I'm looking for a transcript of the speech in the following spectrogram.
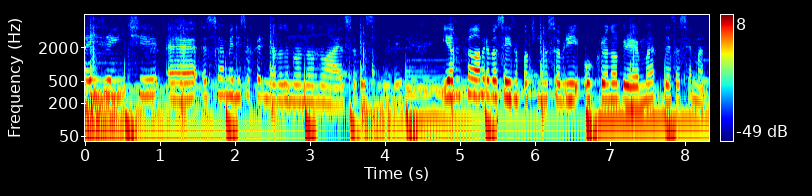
Oi, gente. É, eu sou a Melissa Fernanda do nono A, eu sou vice-líder. E eu vim falar para vocês um pouquinho sobre o cronograma dessa semana.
